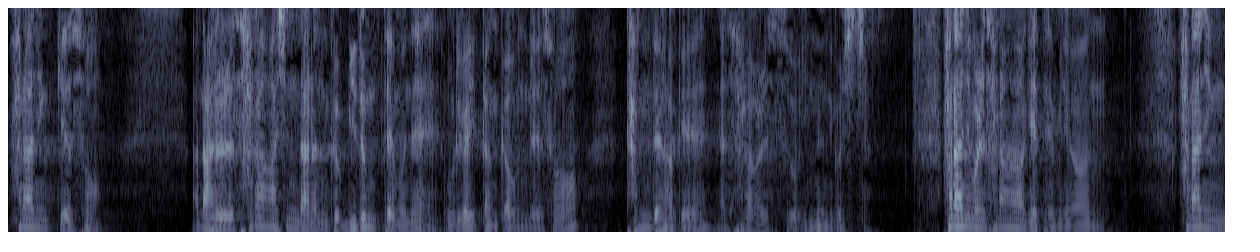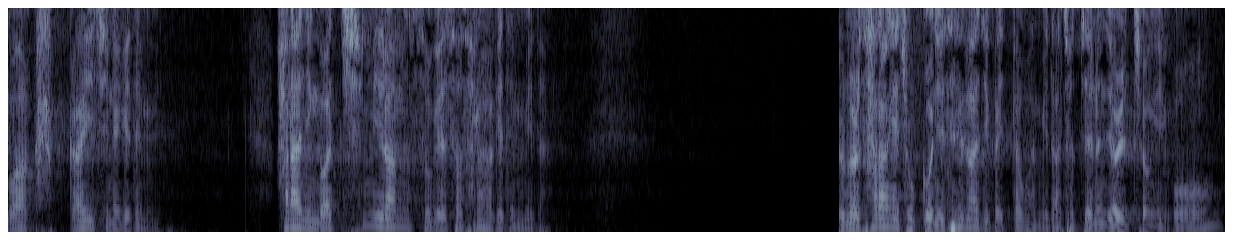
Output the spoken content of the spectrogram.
하나님께서 나를 사랑하신다는 그 믿음 때문에 우리가 이 땅 가운데서 담대하게 살아갈 수 있는 것이죠. 하나님을 사랑하게 되면 하나님과 가까이 지내게 됩니다. 하나님과 친밀함 속에서 살아가게 됩니다. 여러분들 사랑의 조건이 세 가지가 있다고 합니다. 첫째는 열정이고,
